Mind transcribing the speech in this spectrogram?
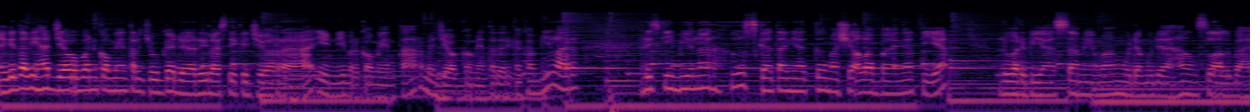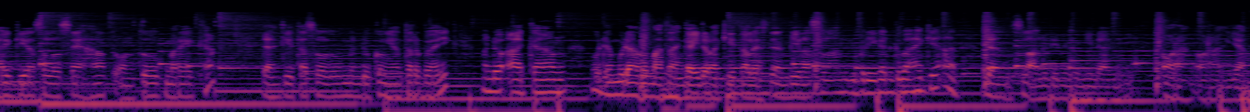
Dan kita lihat jawaban komentar juga dari Lesti Kejora. Ini berkomentar, menjawab komentar dari kakak Bilar. Rizky Bilar, hus katanya tuh Masya Allah banget ya. Luar biasa memang mudah-mudahan selalu bahagia, selalu sehat untuk mereka. Dan kita selalu mendukung yang terbaik. Mendoakan mudah-mudahan rumah tangga idola kita Les dan Bila selalu diberikan kebahagiaan Dan selalu dilindungi dari yang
